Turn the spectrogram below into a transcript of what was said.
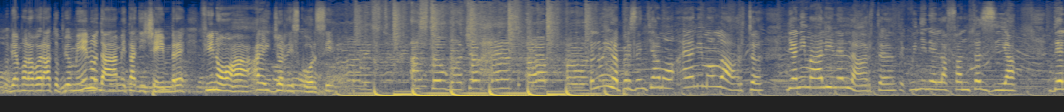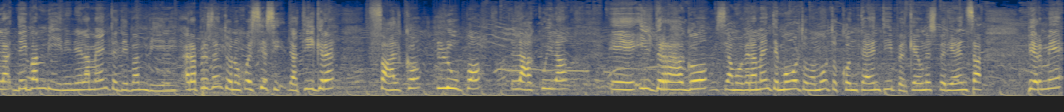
abbiamo lavorato più o meno da metà dicembre dicembre fino a, ai giorni scorsi. Noi rappresentiamo animal art, gli animali nell'arte, quindi nella fantasia della, dei bambini, nella mente dei bambini. Rappresentano qualsiasi, la tigre, falco, lupo, l'aquila, e il drago. Siamo veramente molto ma molto contenti perché è un'esperienza per me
